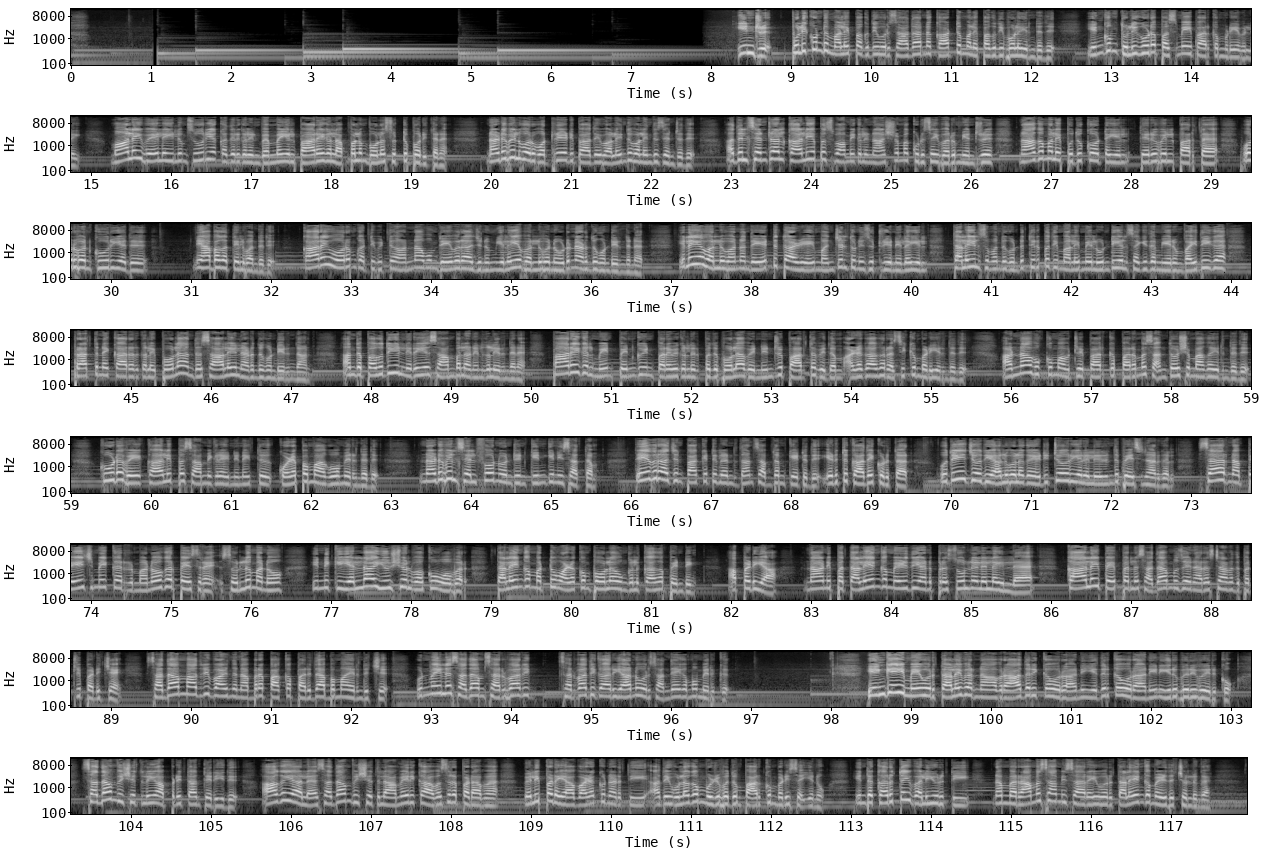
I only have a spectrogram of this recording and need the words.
இன்று புலிக்குண்டு மலைப்பகுதி ஒரு சாதாரண காட்டு மலைப்பகுதி போல இருந்தது. எங்கும் துளிகூட பசுமையை பார்க்க முடியவில்லை. மாலை வேளையிலும் சூரிய கதிர்களின் வெம்மையில் பாறைகள் அப்பளம் போல சுட்டு பொறித்தன. நடுவில் ஒரு ஒற்றையடி பாதை வளைந்து வளைந்து சென்றது. அதில் சென்றால் காளியப்ப சுவாமிகளின் ஆசிரம குடிசை வரும் என்று நாகமலை புதுக்கோட்டையில் தெருவில் பார்த்த ஒருவன் கூறியது ஞாபகத்தில் வந்தது. காரை ஓரம் கட்டிவிட்டு அண்ணாவும் தேவராஜனும் இளைய வள்ளுவனோடு நடந்து கொண்டிருந்தனர். இளைய வள்ளுவன் அந்த ஏட்டுத்தாழியை மஞ்சள் துணி சுற்றிய நிலையில் தலையில் சுமந்து கொண்டு திருப்பதி மலை மேல் உண்டியல் சகிதம் ஏறும் வைதிக பிரார்த்தனைக்காரர்களைப் போல அந்த சாலையில் நடந்து கொண்டிருந்தான். அந்த பகுதியில் நிறைய சாம்பல் அணில்கள் இருந்தன. பாறைகள் மேல் பெண்குயின் பறவைகள் இருப்பது போல அவை நின்று பார்த்த விதம் அழகாக ரசிக்கும்படி இருந்தது. அண்ணாவுக்கும் அவற்றை பார்க்க பரம சந்தோஷமாக இருந்தது. கூடவே காளிப்ப சாமிகளை நினைத்து குழப்பமாகவும் இருந்தது. நடுவில் செல்போன் ஒன்றின் கிண்கிணி சத்தம். தேவராஜன் பாக்கெட்டிலிருந்து தான் சப்தம் கேட்டது. எடுத்து காதை கொடுத்தார். உதயஜோதி அலுவலக எடிட்டோரியலில் இருந்து பேசினார்கள். சார் நான் பேஜ் மேக்கர் மனோகர் பேசுகிறேன் சொல்லு மனோ. இன்னைக்கு எல்லா யூஷுவல் ஒர்க்கும் ஓவர். தலையங்கம் மட்டும் வழக்கம் போல உங்களுக்காக பெண்டிங். அப்படியா? நான் இப்போ தலையங்கம் எழுதி அனுப்புகிற சூழ்நிலையில் இல்லை. காலை பேப்பரில் சதாம் ஹுசேன் அரெஸ்ட் ஆனது பற்றி படித்தேன் சதாம் மாதிரி வாழ்ந்த நபரை பார்க்க பரிதாபமாக இருந்துச்சு. உண்மையில் சதாம் சர்வாரி சர்வாதிகாரியான்னு ஒரு சந்தேகமும் இருக்குது எங்கேயுமே ஒரு தலைவர்னா அவரை ஆதரிக்க ஒரு அணி எதிர்க்க ஒரு அணின்னு இருபிரிவு இருக்கும். சதாம் விஷயத்துலையும் அப்படித்தான் தெரியுது. ஆகையால் சதாம் விஷயத்தில் அமெரிக்கா அவசரப்படாமல் வெளிப்படையாக வழக்கு நடத்தி அதை உலகம் முழுவதும் பார்க்கும்படி செய்யணும். இந்த கருத்தை வலியுறுத்தி நம்ம ராமசாமி சாரை ஒரு தலையங்கம் எழுத சொல்லுங்க.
